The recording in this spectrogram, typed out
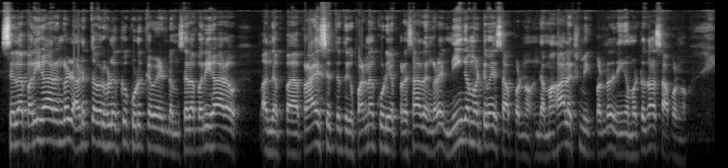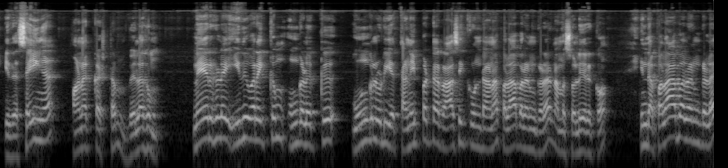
சில பரிகாரங்கள் அடுத்தவர்களுக்கு கொடுக்க வேண்டும். சில பரிகாரம் அந்த ப பிராயசித்தத்துக்கு பண்ணக்கூடிய பிரசாதங்களை நீங்கள் மட்டுமே சாப்பிடணும். இந்த மகாலட்சுமிக்கு பண்ணுறது நீங்கள் மட்டும்தான் சாப்பிடணும். இதை செய்யுங்க. பணக்கஷ்டம் விலகும். நேர்களை இதுவரைக்கும் உங்களுக்கு உங்களுடைய தனிப்பட்ட ராசிக்கு உண்டான பலாபலன்களை நம்ம சொல்லியிருக்கோம். இந்த பலாபலன்களை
